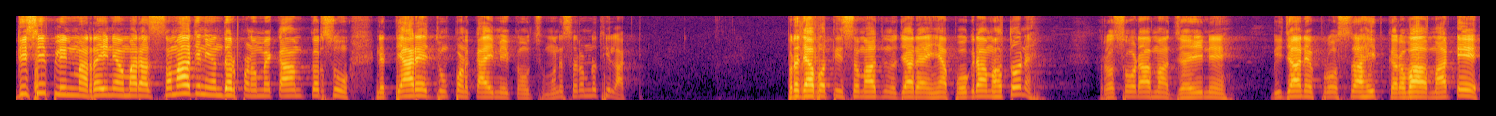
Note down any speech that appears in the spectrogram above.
ડિસિપ્લિનમાં રહીને અમારા સમાજની અંદર પણ અમે કામ કરશું. ને ત્યારે જ હું પણ કાયમી કહું છું. મને શરમ નથી લાગતી. પ્રજાપતિ સમાજનો જ્યારે અહીંયા પ્રોગ્રામ હતો ને, રસોડામાં જઈને બીજાને પ્રોત્સાહિત કરવા માટે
